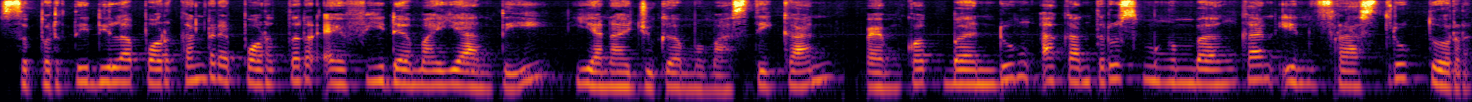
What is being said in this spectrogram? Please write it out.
Seperti dilaporkan reporter Evi Damayanti, Yana juga memastikan Pemkot Bandung akan terus mengembangkan infrastruktur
